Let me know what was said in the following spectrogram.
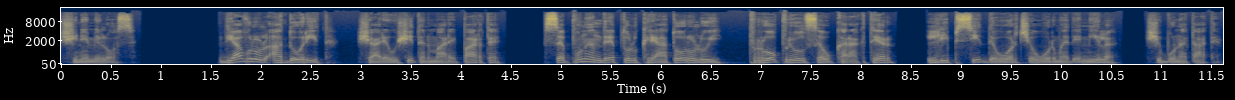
și nemilos. Diavolul a dorit și a reușit în mare parte să pună în dreptul Creatorului propriul său caracter lipsit de orice urmă de milă și bunătate.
